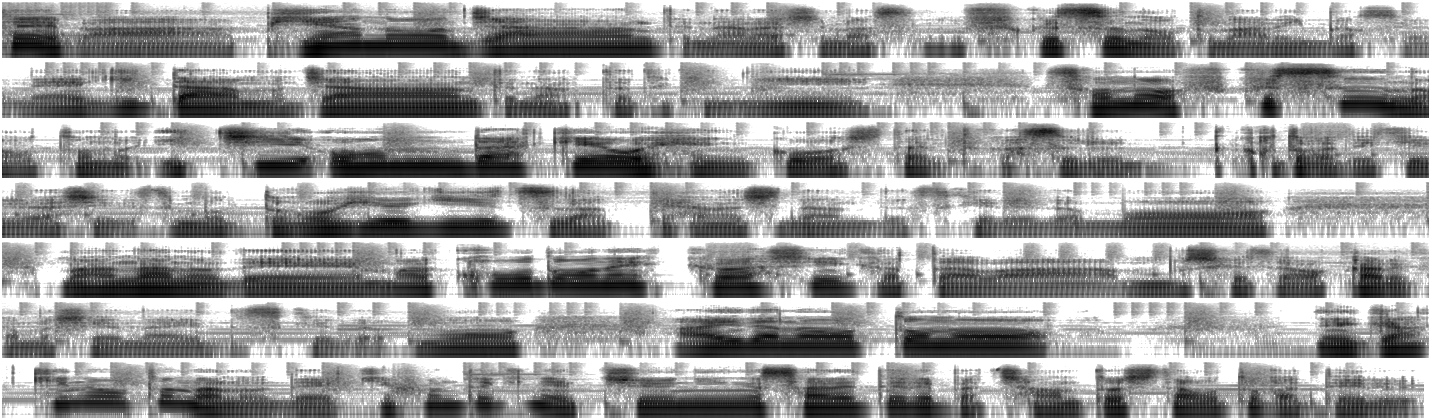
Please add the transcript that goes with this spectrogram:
例えば、ピアノをジャーンって鳴らします。複数の音鳴りますよね。ギターもジャーンって鳴った時に、その複数の音の1音だけを変更したりとかすることができるらしいです。もうどういう技術だって話なんですけれども、まあなので、まあコードをね、詳しい方はもしかしたらわかるかもしれないですけどもう、間の音のね楽器の音なので基本的にはチューニングされてればちゃんとした音が出る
